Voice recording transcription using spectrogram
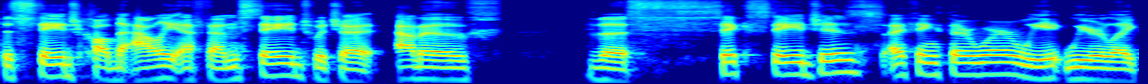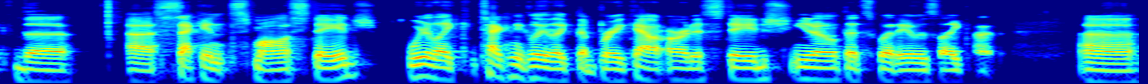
the stage called the Alley FM stage, which uh, out of the six stages I think there were, we we were like the uh, second smallest stage. We are like technically like the breakout artist stage. You know, that's what it was like. Uh, uh,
